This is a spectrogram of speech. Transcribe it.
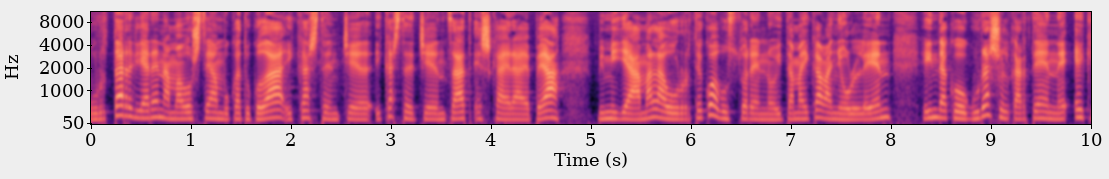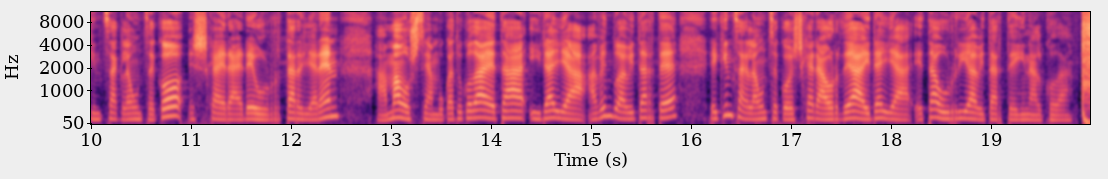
urtarrilaren amabostean bukatuko da ikastetxeentzat eskaera epea. 2000 malau urteko abuztuaren oitamaika baino lehen eindako guraso elkarteen ekintzak laguntzeko eskaera ere urtarrilaren ama bukatuko da eta iraila abendua bitarte ekintzak laguntzeko eskara ordea iraila eta urria bitarte egin alko da.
